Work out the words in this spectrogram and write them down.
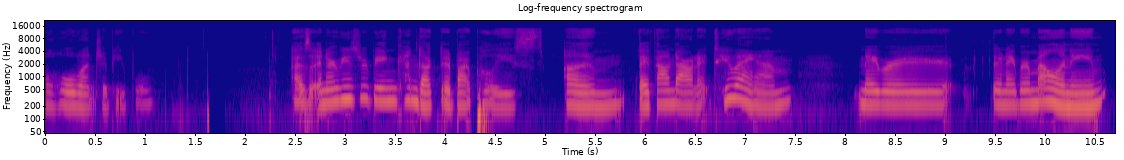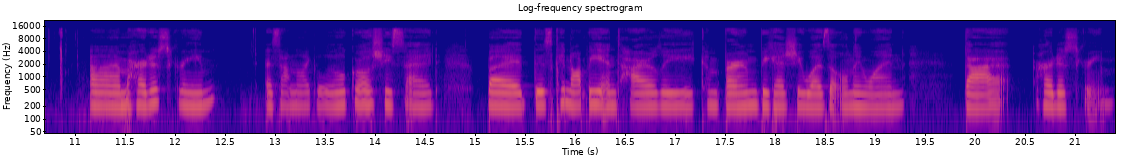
a whole bunch of people. As interviews were being conducted by police, um, they found out at 2 a.m neighbor, their neighbor Melanie, um, heard a scream. It sounded like a little girl, she said, but this could not be entirely confirmed because she was the only one that heard a scream.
